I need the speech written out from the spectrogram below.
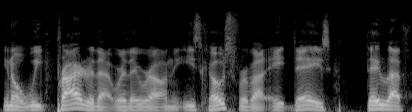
you know, a week prior to that where they were out on the East Coast for about eight days. They left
